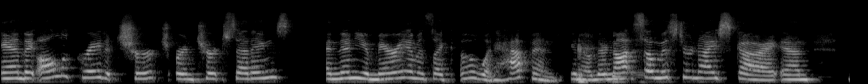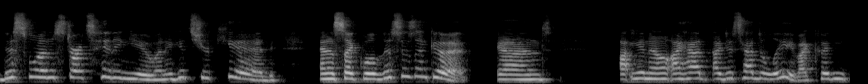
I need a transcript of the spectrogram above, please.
And they all look great at church or in church settings. And then you marry them, it's like, oh, what happened? You know, they're not so Mr. Nice Guy. And this one starts hitting you and it hits your kid. And it's like, well, this isn't good. And uh, you know i had i just had to leave i couldn't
